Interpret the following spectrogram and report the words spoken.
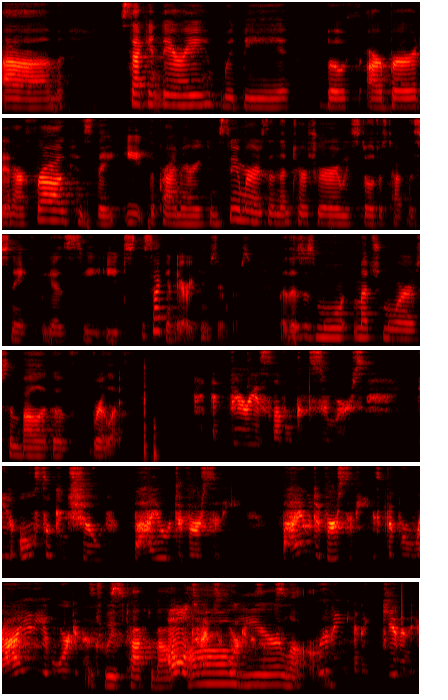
Um, secondary would be both our bird and our frog because they eat the primary consumers, and then tertiary we still just have the snake because he eats the secondary consumers. But this is more, much more symbolic of real life. And various level consumers. It also can show biodiversity. Biodiversity is the variety of organisms, which we've talked about all, all year long, living in a given area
